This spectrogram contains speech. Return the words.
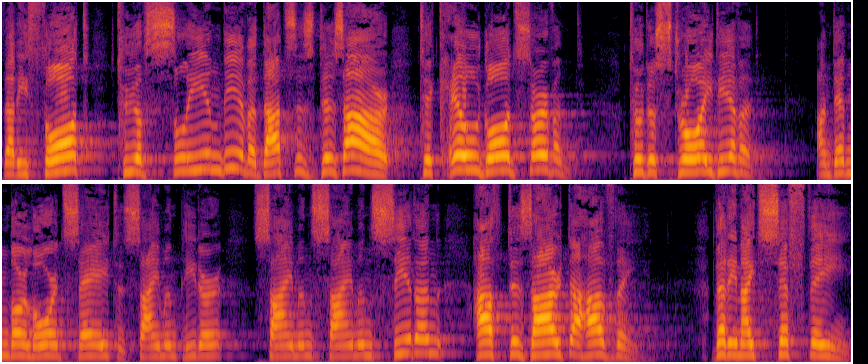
that he thought to have slain David. That's his desire to kill God's servant, to destroy David. And didn't our Lord say to Simon Peter, Simon, Simon, Satan hath desired to have thee, that he might sift thee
